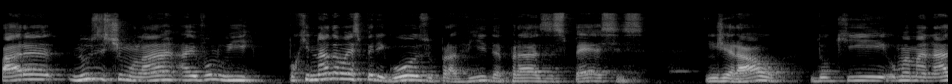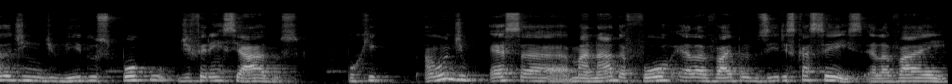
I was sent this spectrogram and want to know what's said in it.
para nos estimular a evoluir. Porque nada mais perigoso para a vida, para as espécies em geral, do que uma manada de indivíduos pouco diferenciados. Porque aonde essa manada for, ela vai produzir escassez, ela vai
